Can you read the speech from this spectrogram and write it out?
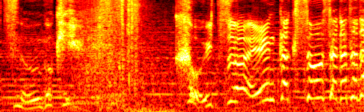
つの動き。こいつは遠隔操作型だ。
